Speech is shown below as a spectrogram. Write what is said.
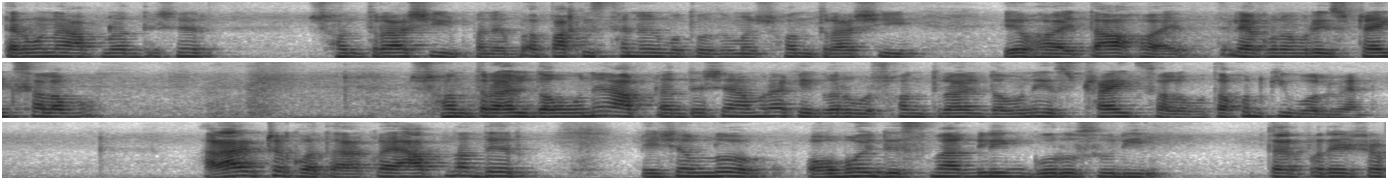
তার মানে আপনার দেশের সন্ত্রাসী মানে পাকিস্তানের মতো যেমন সন্ত্রাসী এ হয়, তা হয়, তাহলে এখন আমরা স্ট্রাইক চালাবো। সন্ত্রাস দমনে আপনার দেশে আমরা কী করব? সন্ত্রাস দমনে স্ট্রাইক চালাবো, তখন কি বলবেন? আর একটা কথা, কয় আপনাদের এইসব লোক অবৈধ স্মাগলিং গরু চুরি, তারপরে এইসব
